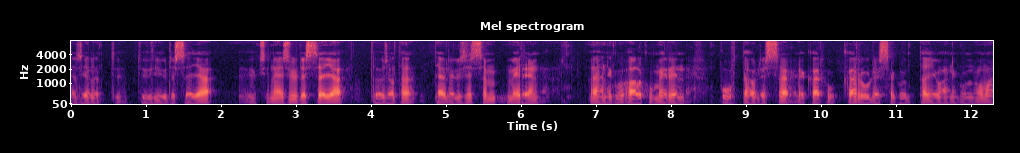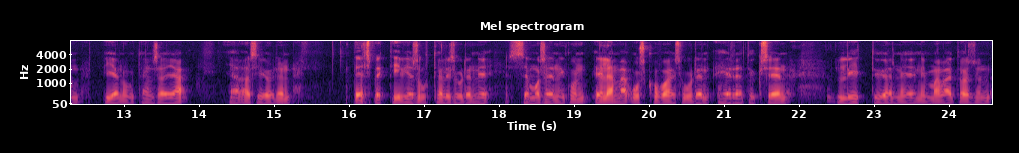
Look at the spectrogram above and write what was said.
ja siellä tyhjyydessä ja yksinäisyydessä ja toisaalta täydellisessä meren, vähän niin kuin alkumeren puhtaudessa ja karu, karuudessa, kun tajuaa niin kuin oman pienuutensa ja, ja asioiden perspektiivi ja suhteellisuuden, niin semmoiseen niin elämäuskovaisuuden herätykseen liittyen, niin, niin mä laitoin sen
